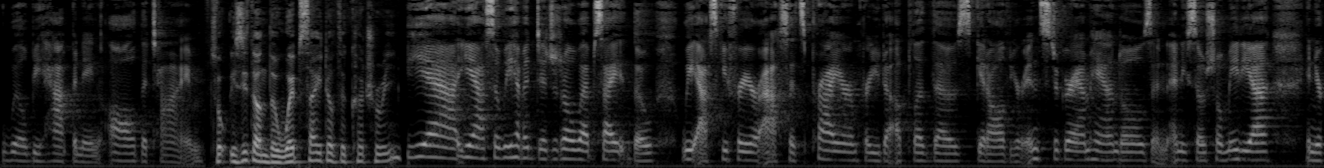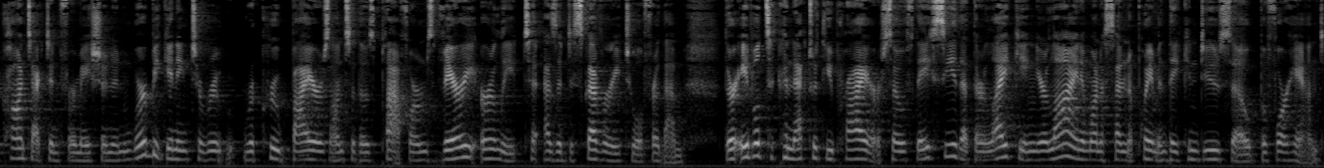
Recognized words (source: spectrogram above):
will be happening all the time. So is it on the website of the coterie? Yeah, yeah. So we have a digital website, though we ask you for your assets prior and for you to upload those, get all of your Instagram handles and any social media and your contact information. And we're beginning to re- recruit buyers onto those platforms very early to, as a discovery tool for them. They're able to connect with you prior. So if they see that they're liking your line and want to set an appointment, they can do so beforehand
